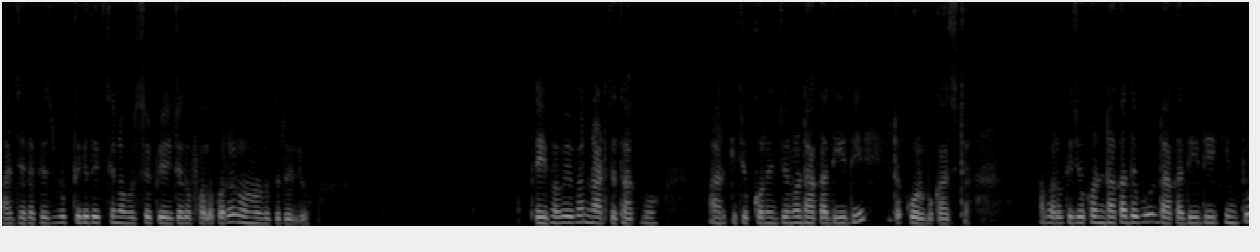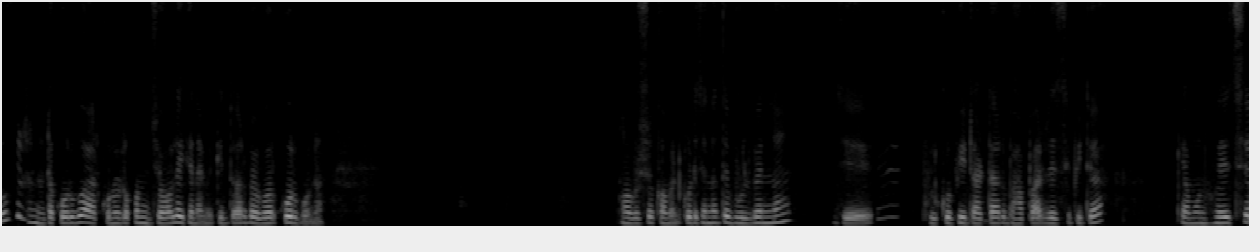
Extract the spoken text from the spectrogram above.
আর যারা ফেসবুক থেকে দেখছেন, অবশ্যই পেজটাকে ফলো করার অনুরোধ রইল। তো এইভাবে এবার নাড়তে থাকব। আর কিছুক্ষণের জন্য ঢাকা দিয়ে দিয়ে এটা করব কাজটা। আবারও কিছুক্ষণ ঢাকা দেবো। ঢাকা দিয়ে দিয়ে কিন্তু রান্নাটা করব। আর কোনো রকম জল এখানে আমি কিন্তু আর ব্যবহার করব না। অবশ্যই কমেন্ট করে জানাতে ভুলবেন না যে ফুলকপি, ডাটার ভাপার রেসিপিটা কেমন হয়েছে,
